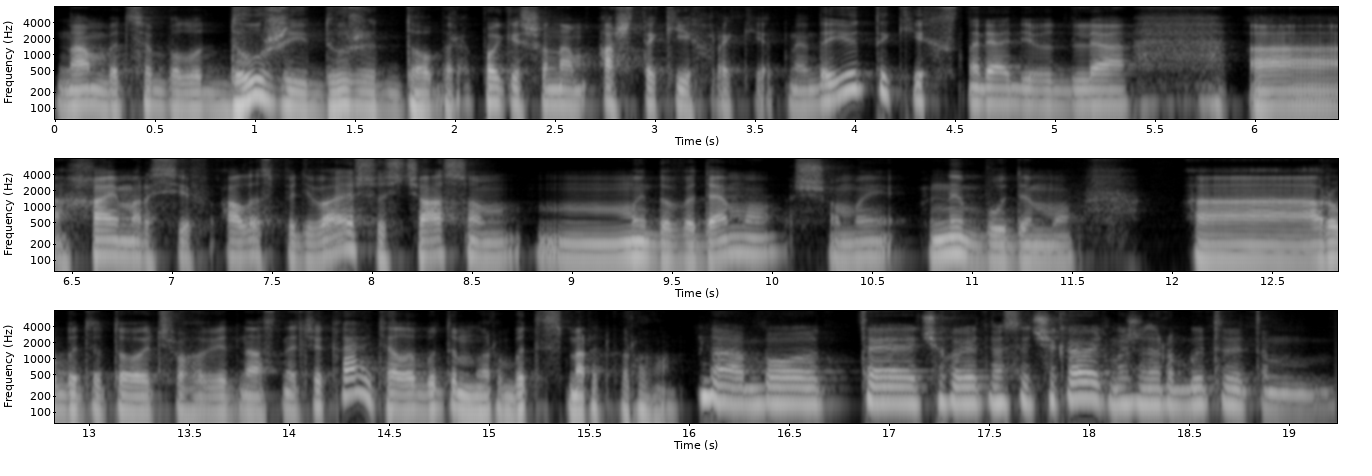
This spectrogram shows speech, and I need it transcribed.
Нам би це було дуже і дуже добре. Поки що нам аж таких ракет не дають, таких снарядів для а, Хаймерсів, але сподіваюся, що з часом ми доведемо, що ми не будемо робити того, чого від нас не чекають, але будемо робити смерть ворогам. Да, бо те, чого від нас не чекають, можна робити там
